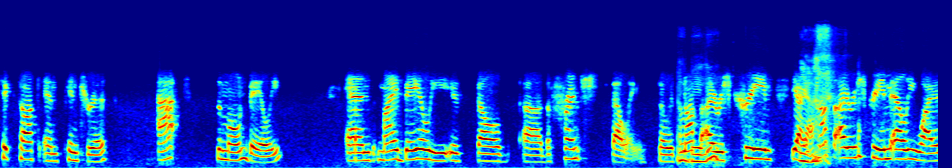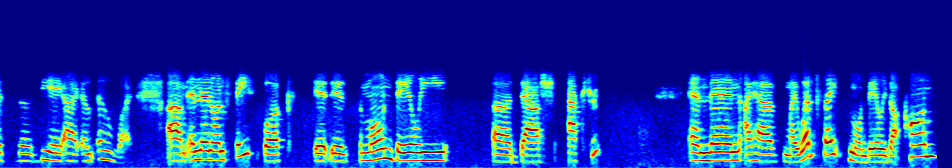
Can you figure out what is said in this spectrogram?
TikTok, and Pinterest at Simone Bailly. And my Bailly is spelled uh, the French spelling. So it's oh, not Bailey? the Irish cream. Yeah, yeah, it's not the Irish cream, L E Y. It's the B A I L L Y. Um, and then on Facebook, it is Simone Bailly uh, dash actress. And then I have my website, simonebailly.com.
